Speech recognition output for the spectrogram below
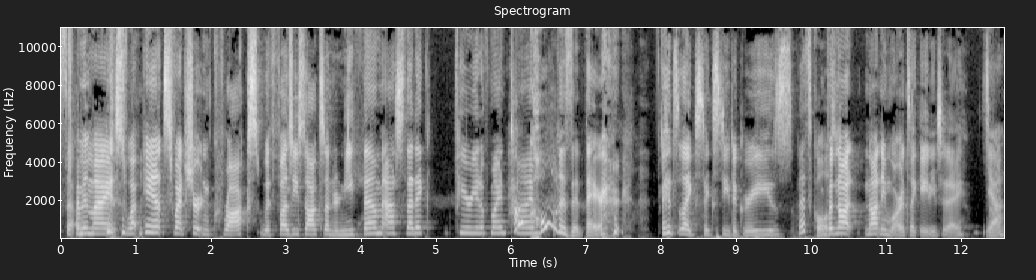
So I'm in my sweatpants, sweatshirt, and Crocs with fuzzy socks underneath them. Aesthetic period of my time. how cold is it there? It's like 60 degrees. That's cold. But not not anymore. It's like 80 today. Yeah,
